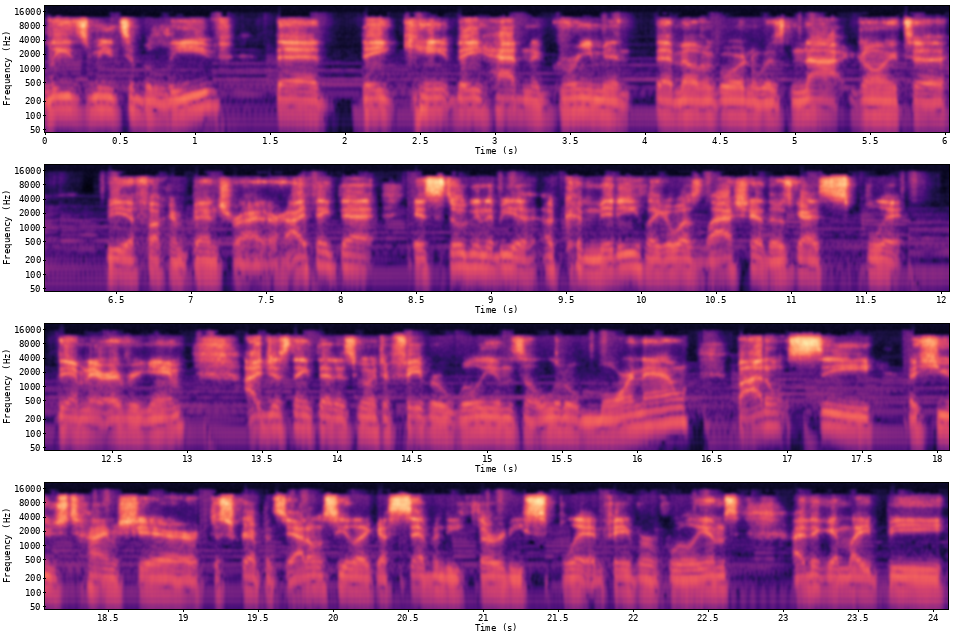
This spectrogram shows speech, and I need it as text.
leads me to believe that they can't they had an agreement that Melvin Gordon was not going to be a fucking bench rider. I think that it's still going to be a, a, committee like it was last year. Those guys split damn near every game. I just think that it's going to favor Williams a little more now, but I don't see a huge timeshare discrepancy. I don't see like a 70 30 split in favor of Williams. I think it might be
